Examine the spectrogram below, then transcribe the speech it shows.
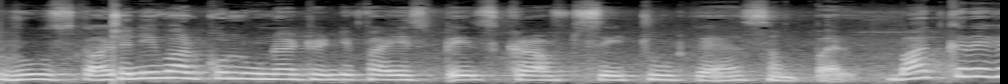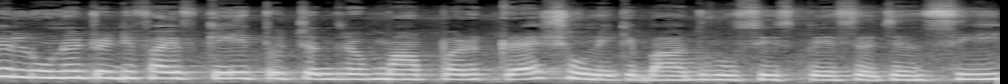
रूस का। शनिवार को लूना 25 स्पेसक्राफ्ट से टूट गया संपर्क। बात करें अगर लूना 25 के तो चंद्रमा पर क्रैश होने के बाद रूसी स्पेस एजेंसी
